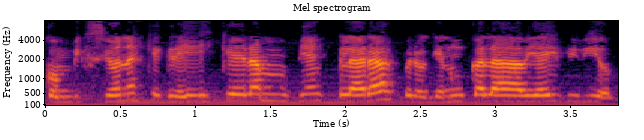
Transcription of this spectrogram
convicciones que creéis que eran bien claras, pero que nunca las habíais vivido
